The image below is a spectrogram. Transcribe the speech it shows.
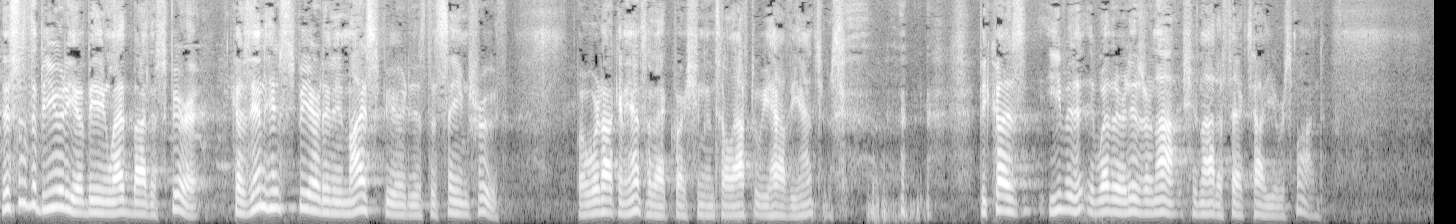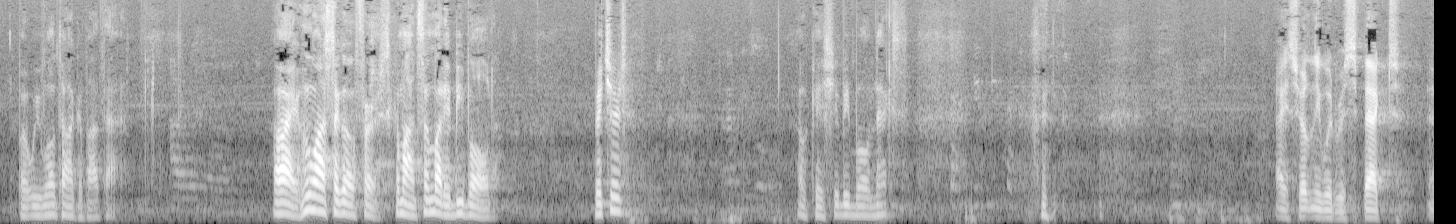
this is the beauty of being led by the Spirit, because in His Spirit and in my spirit is the same truth. But we're not going to answer that question until after we have the answers. because even whether it is or not should not affect how you respond. But we will talk about that. All right, who wants to go first? Come on, somebody be bold. Richard? Okay, she'll be bold next. I certainly would respect uh,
